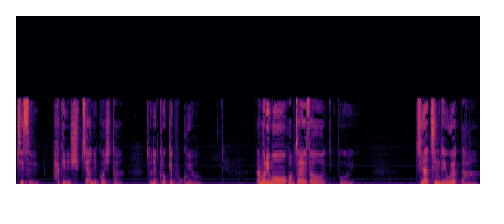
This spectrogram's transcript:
짓을 하기는 쉽지 않을 것이다. 저는 그렇게 보고요. 아무리 뭐 검찰에서 뭐 지나친 대우였다.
